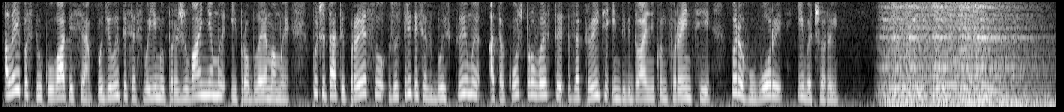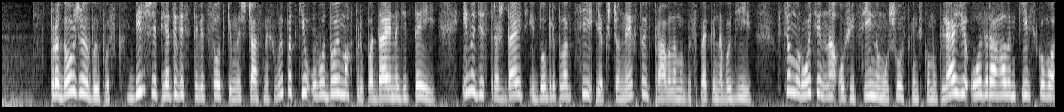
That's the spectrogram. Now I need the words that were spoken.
але й поспілкуватися, поділитися своїми переживаннями і проблемами, почитати пресу, зустрітися з близькими, а також провести закриті індивідуальні конференції, переговори і вечори. Продовжую випуск. Більше 50% нещасних випадків у водоймах припадає на дітей. Іноді страждають і добрі плавці, якщо нехтують правилами безпеки на воді. В цьому році на офіційному шосткинському пляжі озера Галенківського,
